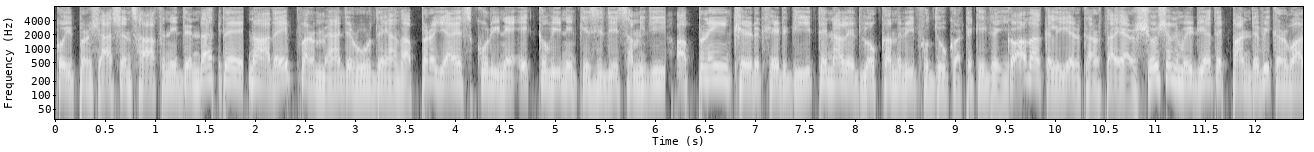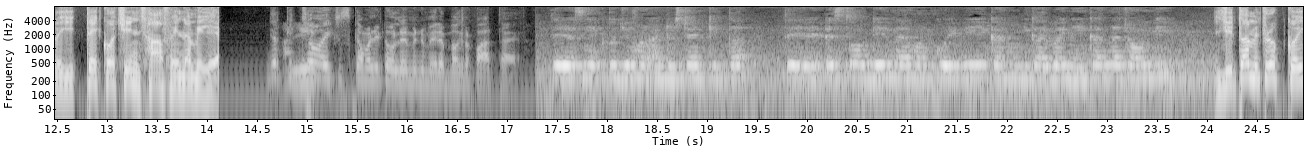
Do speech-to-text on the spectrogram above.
ਕੋਈ ਪ੍ਰਸ਼ਾਸਨ ਸਾਥ ਨਹੀਂ ਦਿੰਦਾ ਤੇ ਨਾ ਦੇ, ਪਰ ਮੈਂ ਜ਼ਰੂਰ ਦਿਆਂਗਾ। ਪਰ ਯਾਰ ਇਸ ਕੁੜੀ ਨੇ ਇੱਕ ਵੀ ਨਹੀਂ ਕਿਸੇ ਦੀ ਸਮਝੀ। ਆਪਣੇ ਹੀ ਖੇਡ ਖੇਡ ਗਈ ਤੇ ਨਾਲੇ ਲੋਕਾਂ ਦੇ ਵੀ ਫੁੱਦੂ ਕੱਟ ਕੇ ਗਈ। ਕਾਹਦਾ ਕਲੀਅਰ ਕਰਤਾ ਯਾਰ? ਸੋਸ਼ਲ ਮੀਡੀਆ ਤੇ ਪੰਡ ਵੀ ਕਰਵਾ ਲਈ ਤੇ ਕੁਛ ਇਨਸਾਫ ਹੀ ਨਾ ਮਿਲਿਆ। ਯਾਰ ਕਿੱਥੋਂ ਇੱਕ ਕਮਲੀ ਟੋਲੇ ਮੈਨੂੰ ਮੇਰੇ ਮਗਰ ਪਾਤਾ ਹੈ। ਤੇ ਅਸੀਂ ਇੱਕ ਦੂਜੇ ਨੂੰ ਹੁਣ ਅੰਡਰਸਟੈਂਡ ਕੀਤਾ ਤੇ ਇਸ ਤੋਂ ਅੱਗੇ ਮੈਂ ਹੁਣ ਕੋਈ ਵੀ ਕਾਨੂੰਨੀ ਕਾਰਵਾਈ ਨਹੀਂ ਕਰਨਾ ਚਾਹੂੰਗੀ। ਜਿੱਦਾਂ ਮਿੱਤਰੋ, ਕੋਈ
